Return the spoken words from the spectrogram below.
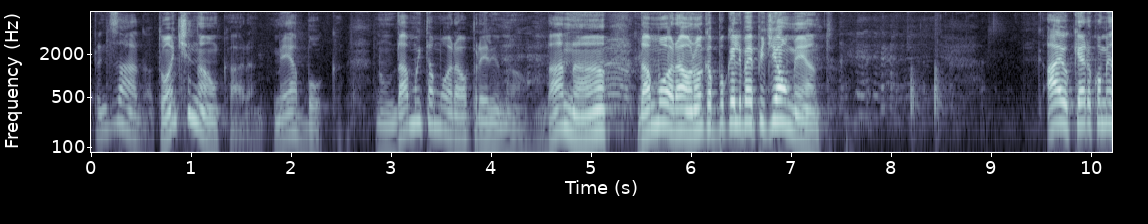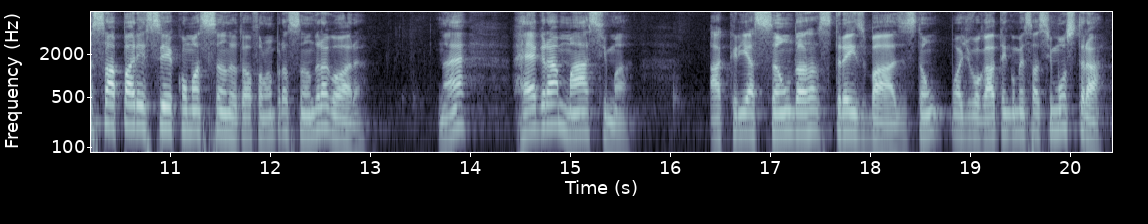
Aprendizado. Atuante não, cara. Meia boca. Não dá muita moral para ele, não. Dá não. Dá moral, não. Daqui a pouco ele vai pedir aumento. Ah, eu quero começar a aparecer como a Sandra. Eu estava falando para a Sandra agora. Né? Regra máxima a criação das três bases. Então, o advogado tem que começar a se mostrar,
